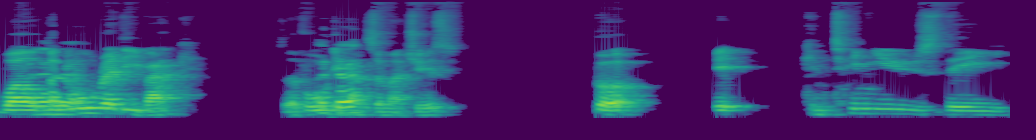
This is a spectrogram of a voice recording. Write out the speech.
Well, they're uh, already back. So they've already Okay. had some matches, but it continues the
